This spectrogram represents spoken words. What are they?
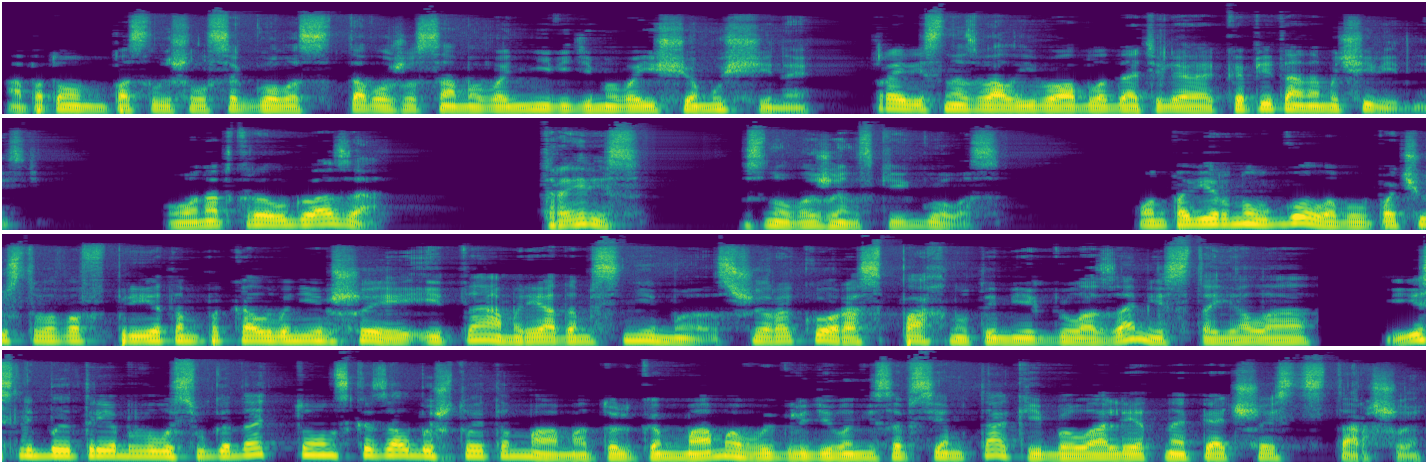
а потом послышался голос того же самого невидимого еще мужчины. Трэвис назвал его обладателя капитаном очевидность. Он открыл глаза. «Трэвис?» Снова женский голос. Он повернул голову, почувствовав при этом покалывание в шее, и там, рядом с ним, с широко распахнутыми глазами, стояла... Если бы требовалось угадать, то он сказал бы, что это мама, только мама выглядела не совсем так и была лет на 5-6 старше,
